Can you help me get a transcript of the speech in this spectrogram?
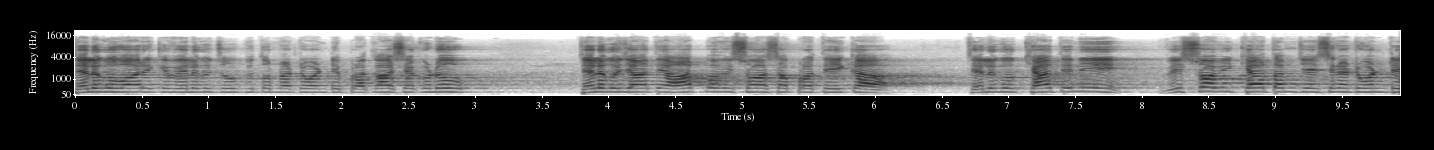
తెలుగువారికి వెలుగు చూపుతున్నటువంటి ప్రకాశకుడు తెలుగు జాతి ఆత్మవిశ్వాస ప్రతీక తెలుగు ఖ్యాతిని విశ్వవిఖ్యాతం చేసినటువంటి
